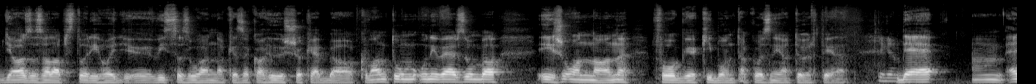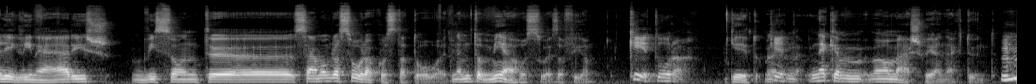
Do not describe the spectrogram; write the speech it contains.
ugye az az alapsztori, hogy visszazuhannak ezek a hősök ebbe a kvantum univerzumba, és onnan fog kibontakozni a történet. Igen. De mm, elég lineáris, viszont ö, számomra szórakoztató volt. Nem tudom, milyen hosszú ez a film. Két óra. Két, Két. Nekem a másfélnek tűnt. Uh-huh,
